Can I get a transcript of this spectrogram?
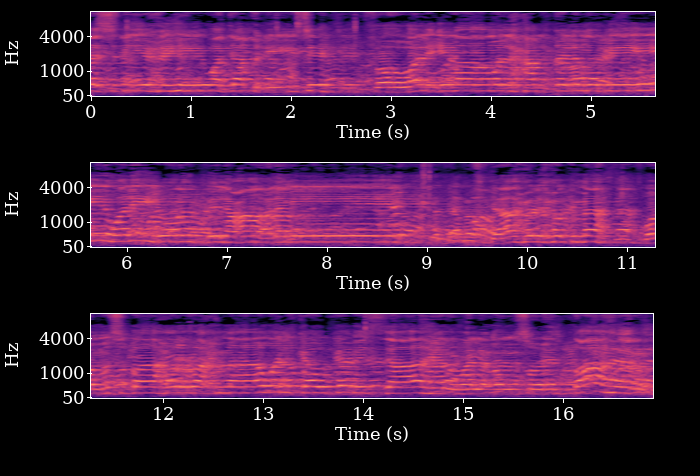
ويونسها بتسبيحه وتقديسه فهو الإمام الحق المبين ولي رب العالمين. مفتاح الحكمة ومصباح الرحمة والكوكب الزاهر والعنصر الطاهر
